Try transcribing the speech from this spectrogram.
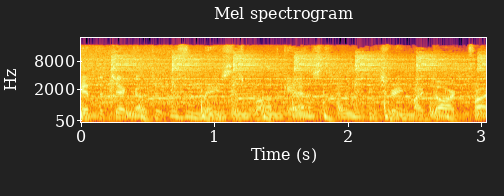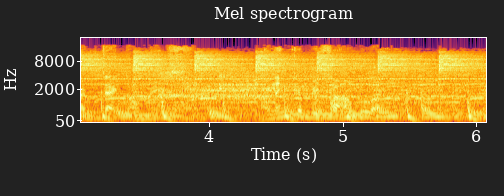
forget to check out the Oefenmeesters podcast featuring my dark tribe techno mix. A link can be found below.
